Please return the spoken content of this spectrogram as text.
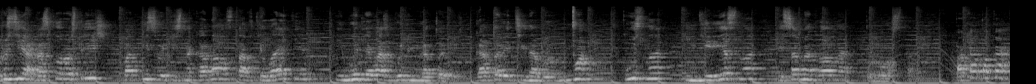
Друзья, до скорых встреч, подписывайтесь на канал, ставьте лайки, и мы для вас будем готовить. Готовить всегда будет вкусно, интересно и самое главное, просто. Пока-пока!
